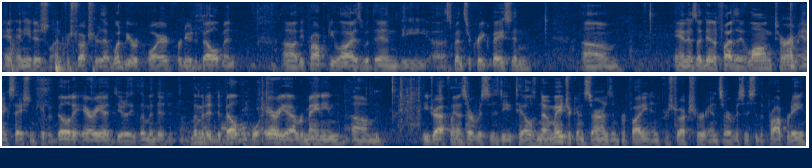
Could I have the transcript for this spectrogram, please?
and any additional infrastructure that would be required for new development. Uh, The property lies within the uh, Spencer Creek Basin um, and is identified as a long-term annexation capability area due to the limited, limited developable area remaining. Um, The draft plan of services details no major concerns in providing infrastructure and services to the property.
